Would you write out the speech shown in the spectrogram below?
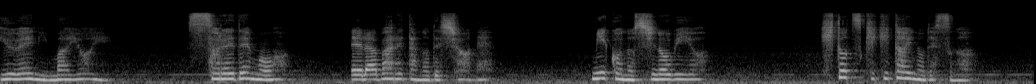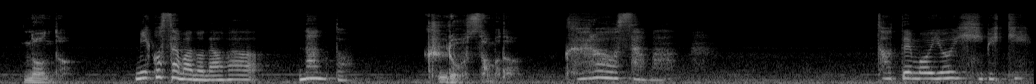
故に迷いそれでも選ばれたのでしょうね。巫女の忍びよ。一つ聞きたいのですが。なんだ？巫女様の名はなんと？九郎様だ。九郎様とても良い響き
